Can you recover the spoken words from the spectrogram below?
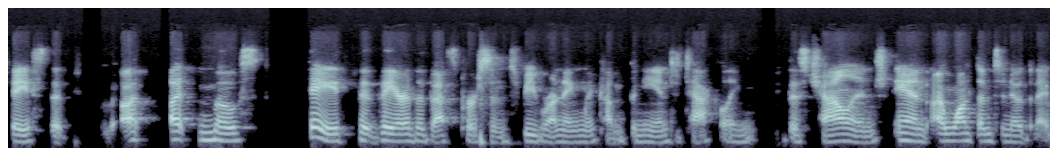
faith that uh, utmost faith that they are the best person to be running the company and to tackling this challenge. And I want them to know that I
